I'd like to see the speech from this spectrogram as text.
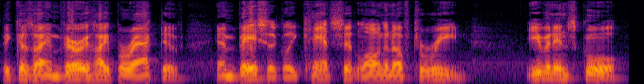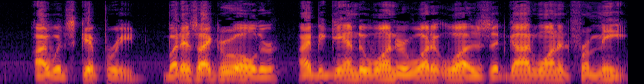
because I am very hyperactive and basically can't sit long enough to read. Even in school, I would skip read. But as I grew older, I began to wonder what it was that God wanted from me,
